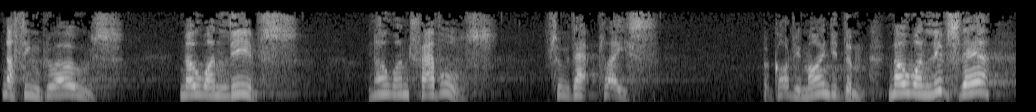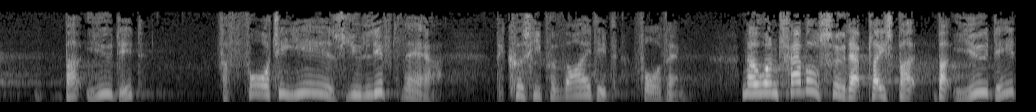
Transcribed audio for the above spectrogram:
Nothing grows. No one lives. No one travels through that place. But God reminded them, no one lives there, but you did. For 40 years you lived there because he provided for them. No one travels through that place, but, but you did.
